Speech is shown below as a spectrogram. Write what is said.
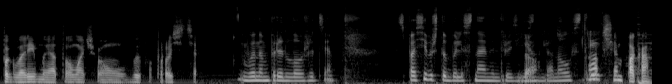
поговорим и о том, о чем вы попросите. Вы нам предложите. Спасибо, что были с нами, друзья. Да. До новых встреч. Да, всем пока.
